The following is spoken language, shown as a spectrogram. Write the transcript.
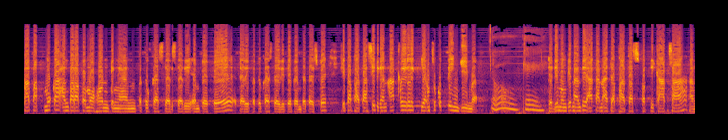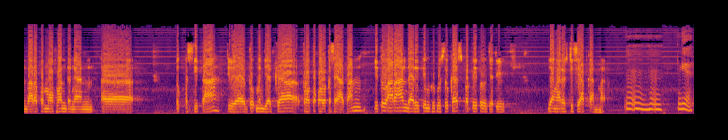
tatap muka antara pemohon dengan petugas dari dari MPP dari petugas dari DPM PTSP kita batasi dengan akrilik yang cukup tinggi mbak. Oh oke. Okay. Jadi mungkin nanti akan ada batas seperti kaca antara pemohon dengan eh, tugas kita dia untuk menjaga protokol kesehatan itu arahan dari tim gugus tugas seperti itu jadi yang harus disiapkan mbak. Mm -hmm. Iya,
